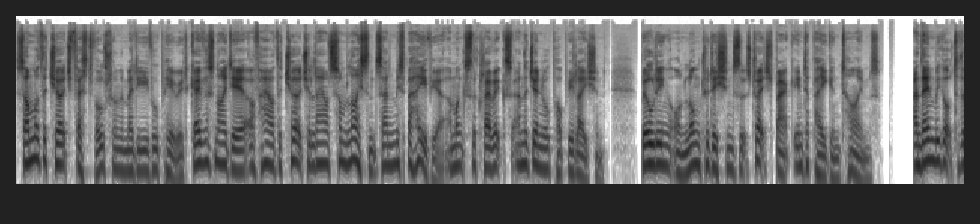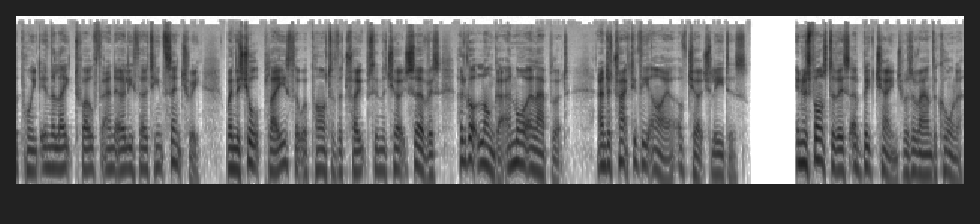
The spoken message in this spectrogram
some of the church festivals from the medieval period gave us an idea of how the church allowed some license and misbehaviour amongst the clerics and the general population, building on long traditions that stretched back into pagan times. And then we got to the point in the late 12th and early 13th century when the short plays that were part of the tropes in the church service had got longer and more elaborate and attracted the ire of church leaders. In response to this, a big change was around the corner.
